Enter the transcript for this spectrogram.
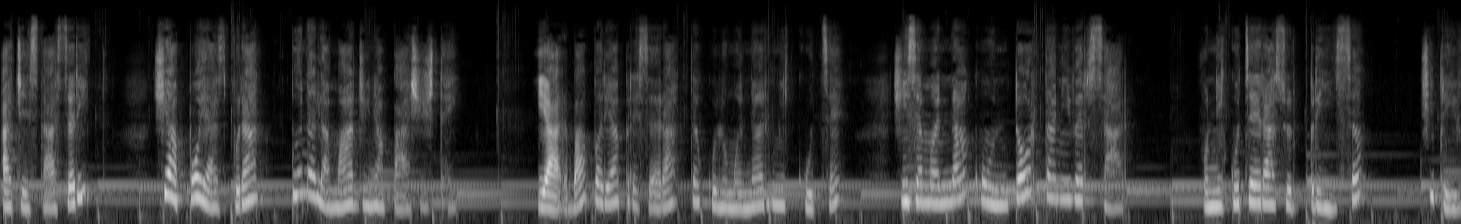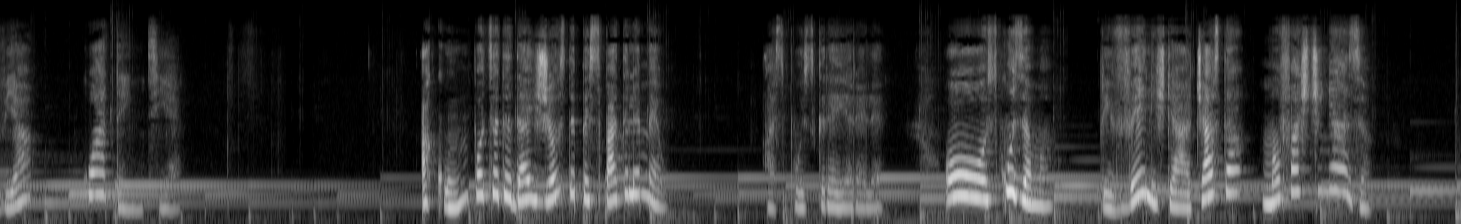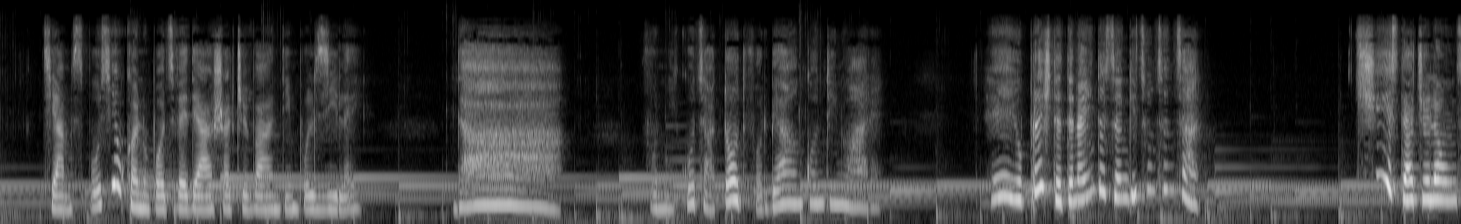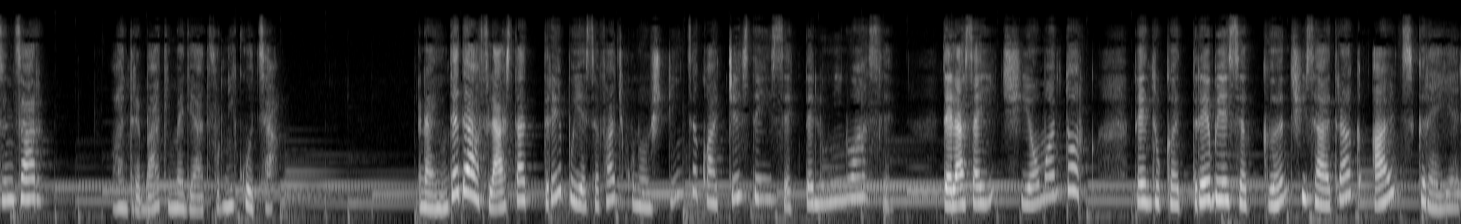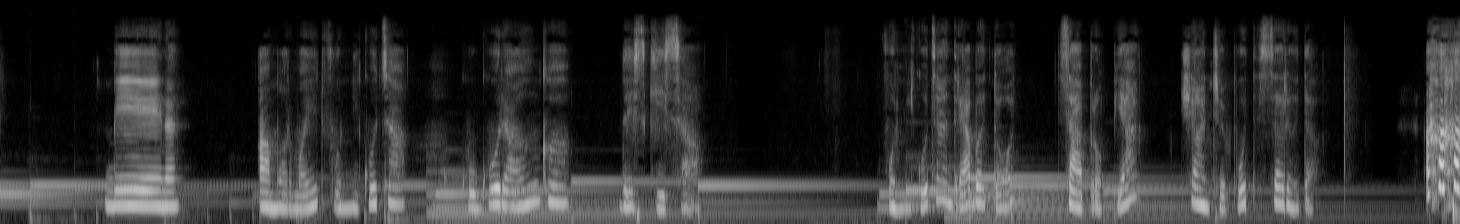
Acesta a sărit și apoi a zburat până la marginea pajiștei. Iarba părea presărată cu lumânări micuțe și semăna cu un tort aniversar. Furnicuța era surprinsă și privia cu atenție. Acum poți să te dai jos de pe spatele meu, a spus greierele. O, scuză-mă, priveliștea aceasta mă fascinează. Ți-am spus eu că nu poți vedea așa ceva în timpul zilei. Da, furnicuța tot vorbea în continuare. Hei, oprește-te înainte să înghiți un țânțar. Ce este acela un țânțar? a întrebat imediat furnicuța. Înainte de a afla asta, trebuie să faci cunoștință cu aceste insecte luminoase. Te las aici și eu mă întorc, pentru că trebuie să cânt și să atrag alți creieri. Bine, a mormăit furnicuța cu gura încă deschisă. Furnicuța întreabă tot, s-a apropiat și a început să râdă.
